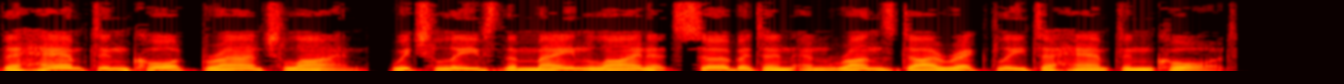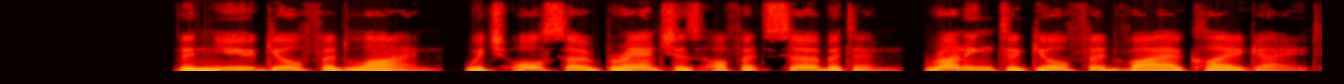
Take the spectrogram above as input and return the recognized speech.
The Hampton Court branch line, which leaves the main line at Surbiton and runs directly to Hampton Court. The New Guildford Line, which also branches off at Surbiton, running to Guildford via Claygate.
